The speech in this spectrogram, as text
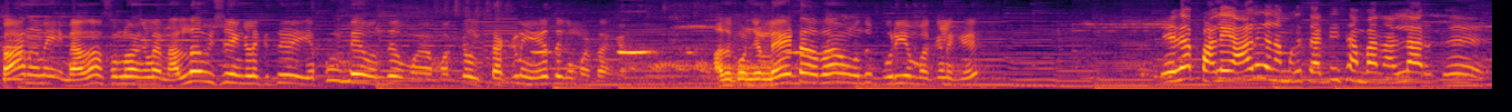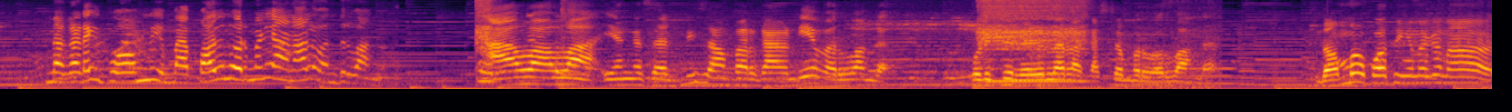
காரணம் அதான் சொல்லுவாங்களே நல்ல விஷயங்களுக்கு எப்பவுமே வந்து ம- மக்கள் டக்குன்னு ஏத்துக்க மாட்டாங்க. அது கொஞ்சம் லேட்டா தான் வந்து புரியும் மக்களுக்கு. ஏதோ பழைய ஆளுங்க நமக்கு சட்னி சாம்பார் நல்லா இருக்கு. இந்த கடைக்கு போகும்னு ம- பதினோரு மணி ஆனாலும் வந்துருவாங்க. ஆமா ஆமா. எங்க சட்னி சாம்பாருக்காண்டியே வருவாங்க. பிடிச்சி ரெகுலரா கஸ்டமர் வருவாங்க. இந்த அம்மா பார்த்தீங்கன்னாக்கா நான்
